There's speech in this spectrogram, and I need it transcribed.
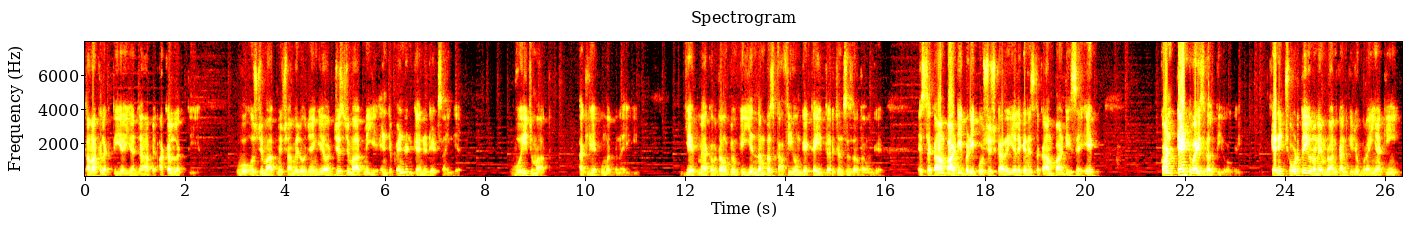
दमक लगती है या जहाँ पे अकल लगती है वो उस जमात में शामिल हो जाएँगे और जिस जमात में ये इंडिपेंडेंट कैंडिडेट्स आएँगे, वही जमात अगली हुकूमत बनाएगी। ये मैं आपको बताऊँ, क्योंकि ये नंबर्स काफ़ी होंगे, कई दर्जन से ज़्यादा होंगे। इस्तेकाम पार्टी बड़ी कोशिश कर रही है, लेकिन इस्तेकाम पार्टी से एक कंटेंट वाइज गलती हो गई। यानी छोड़ते ही उन्होंने इमरान खान की जो बुराइयाँ की,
